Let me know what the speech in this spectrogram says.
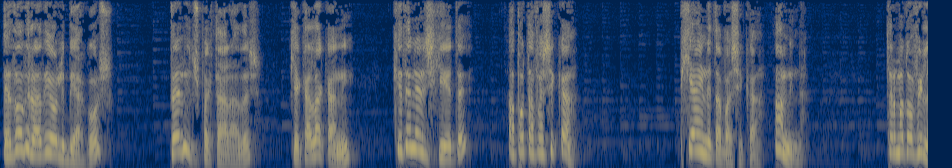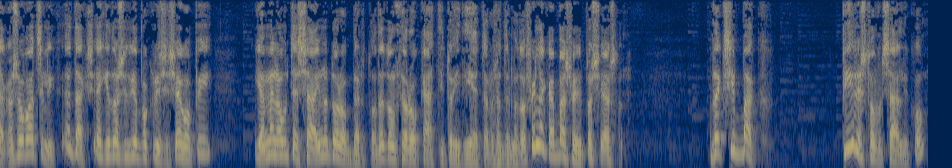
Εδώ δηλαδή ο Ολυμπιακός παίρνει τους παιχταράδες και καλά κάνει και δεν ενισχύεται από τα βασικά. Ποια είναι τα βασικά, άμυνα. Τερματοφύλακας, ο Βατσλίκ. Εντάξει, έχει δώσει δύο προκλήσει. Έχω πει για μένα ούτε Σά είναι ούτε ο Ρομπέρτο. Δεν τον θεωρώ κάτι το ιδιαίτερο σαν τερματοφύλακα. Εν πάση περιπτώσει, άστον. δεξιμπάκ. Πήρε το Βρυσάλικο,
